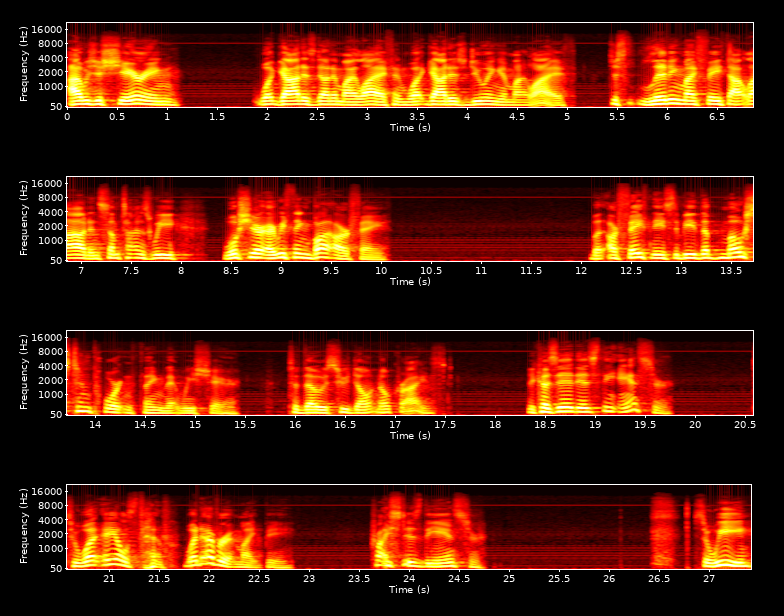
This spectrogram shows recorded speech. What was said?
I was just sharing what God has done in my life and what God is doing in my life, just living my faith out loud. And sometimes we will share everything but our faith. But our faith needs to be the most important thing that we share to those who don't know Christ because it is the answer to what ails them, whatever it might be. Christ is the answer. So we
